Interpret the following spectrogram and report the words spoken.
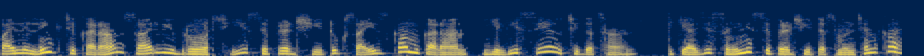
फ़ाइल लिंक छ करान सारवी ब्रोट छ स्प्रेडशीटुक साइज़ कम करान येल यह सेव छ गछान। तिक्याज सैनिस स्प्रेडशीटस मन छन कह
